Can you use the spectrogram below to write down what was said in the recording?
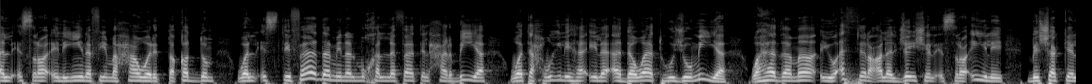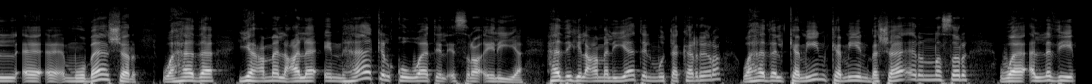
الإسرائيليين في محاور التقدم والاستفادة من المخلفات الحربية وتحويلها إلى أدوات هجومية وهذا ما يؤثر على الجيش الإسرائيلي بشكل آه، آه، مباشر وهذا يعمل على إنهاك القوات الإسرائيلية. هذه العمليات المتكررة وهذا الكمين كمين بشائر النصر والذي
